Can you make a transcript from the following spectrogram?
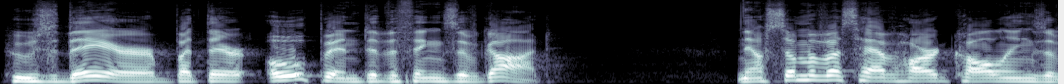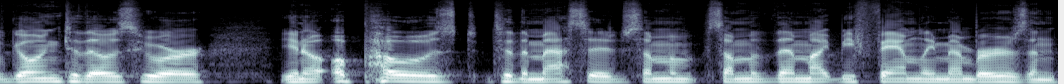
who's there, but they're open to the things of God. Now, some of us have hard callings of going to those who are you know, opposed to the message. Some of, some of them might be family members, and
